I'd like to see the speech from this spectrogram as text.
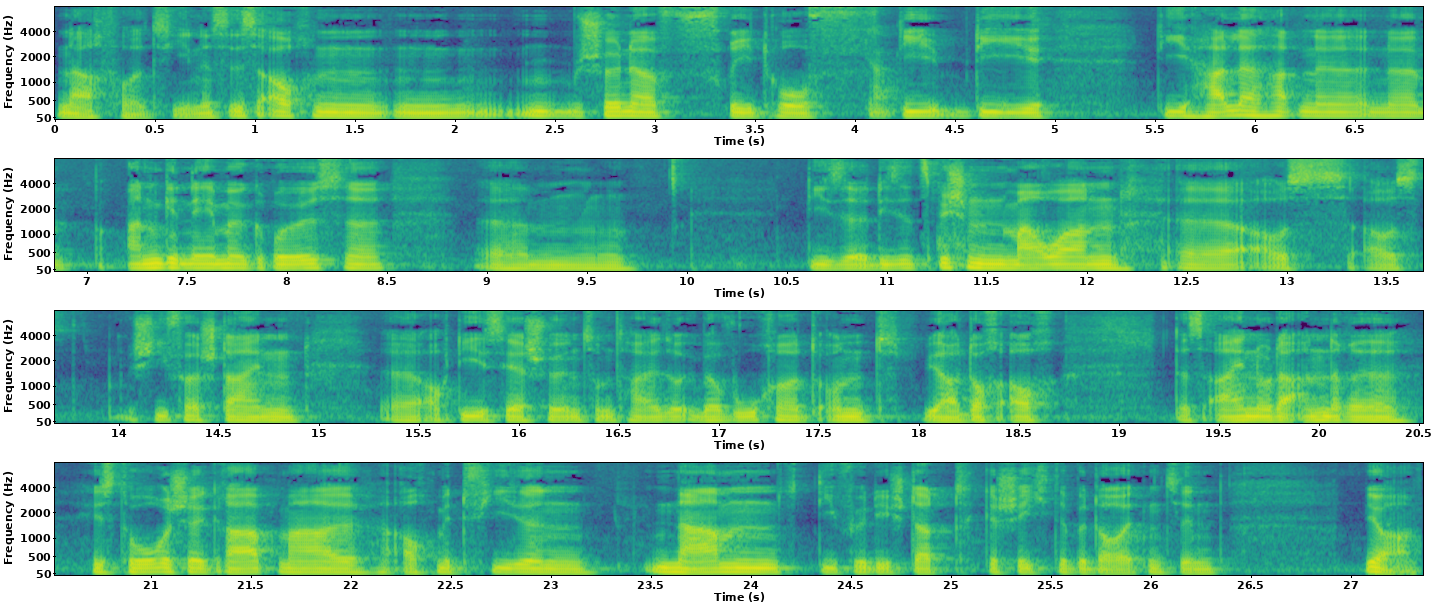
nachvollziehen. Es ist auch ein, ein schöner Friedhof. Ja. Die, die, die Halle hat eine, eine angenehme Größe. Ähm, diese, diese Zwischenmauern äh, aus, aus Schiefersteinen, äh, auch die ist sehr schön zum Teil so überwuchert und ja, doch auch das ein oder andere historische Grabmal, auch mit vielen Namen, die für die Stadtgeschichte bedeutend sind. Ja,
